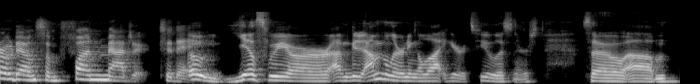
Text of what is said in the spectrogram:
throw down some fun magic today. Oh yes, we are. I'm good. I'm learning a lot here too, listeners. So, um,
